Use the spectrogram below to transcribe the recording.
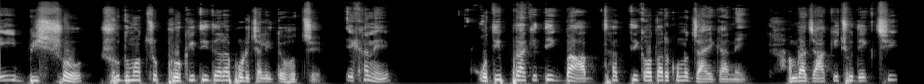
এই বিশ্ব শুধুমাত্র প্রকৃতি দ্বারা পরিচালিত হচ্ছে। এখানে অতিপ্রাকৃতিক বা আধ্যাত্মিকতার কোনো জায়গা নেই। আমরা যা কিছু দেখছি,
